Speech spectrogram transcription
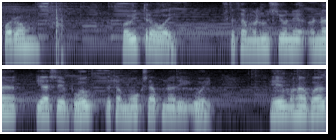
પરમ પવિત્ર હોય તથા મનુષ્યોને અનાયાસે ભોગ તથા મોક્ષ આપનારી હોય. હે મહાભાગ,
